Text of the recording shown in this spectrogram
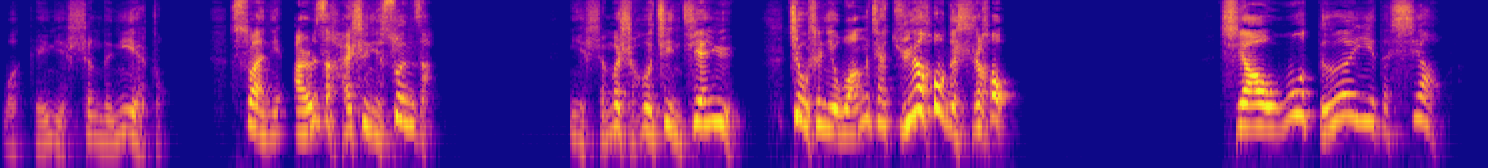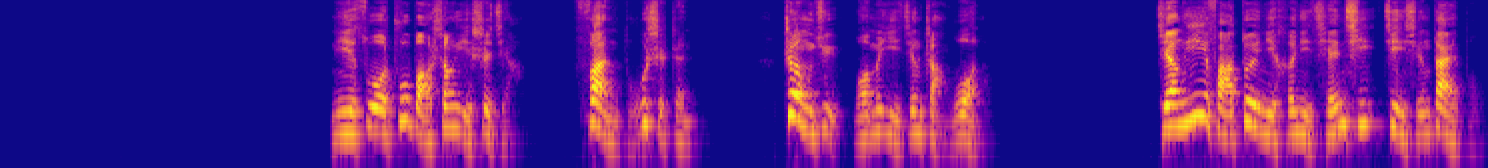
我给你生的孽种，算你儿子还是你孙子？你什么时候进监狱，就是你王家绝后的时候。小吴得意的笑。你做珠宝生意是假，贩毒是真，证据我们已经掌握了，将依法对你和你前妻进行逮捕。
